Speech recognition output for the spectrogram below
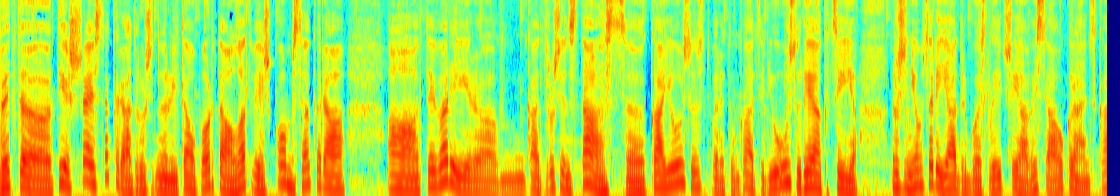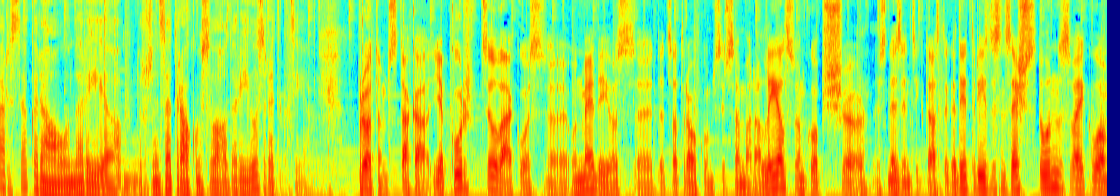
Bet uh, tieši šai sakarā, droši vien arī tavu portālu latviešu komu sakarā, uh, Tev arī ir kāds droši vien stāsts, kā jūs uztverat un kāds ir jūsu reakcija. Droši vien jums arī jādarbojas līdz šajā visā Ukraiņas kara sakarā un arī droši vien satraukums valda arī jūsu redakcijā. Protams, tā kā jebkur cilvēkos un medijos, tad satraukums ir samērā liels. Kopš es nezinu, cik tās tagad ir 36 stundas vai ko,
